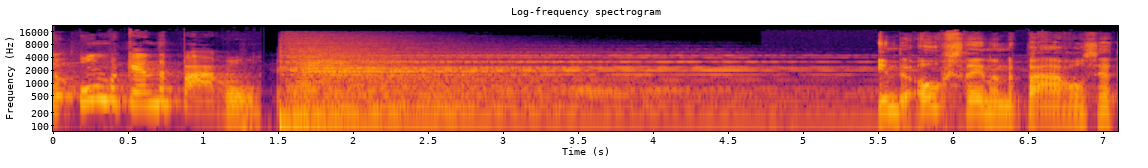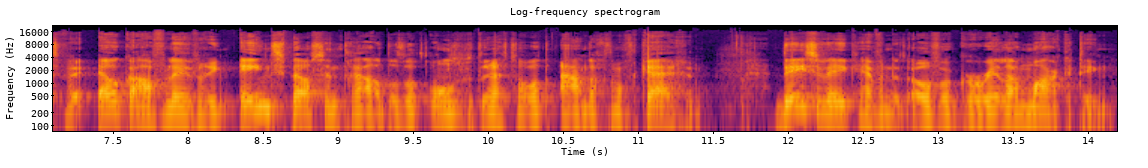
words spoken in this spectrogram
De onbekende parel. In de oogstrelende parel zetten we elke aflevering één spel centraal dat wat ons betreft wel wat aandacht mag krijgen. Deze week hebben we het over guerrilla marketing.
